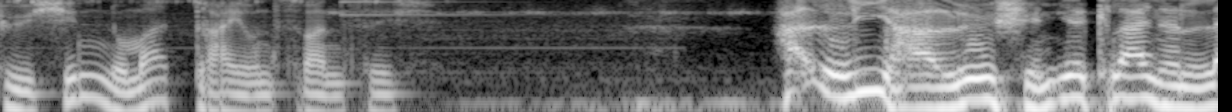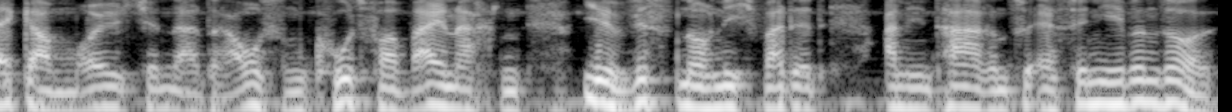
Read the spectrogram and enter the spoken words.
Türchen Nummer 23. Halli, Hallöchen, ihr kleinen Leckermäulchen da draußen, kurz vor Weihnachten. Ihr wisst noch nicht, was es an den Tagen zu essen geben soll.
